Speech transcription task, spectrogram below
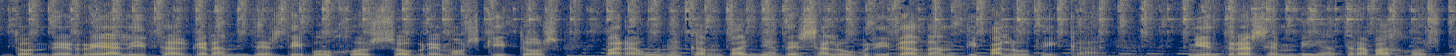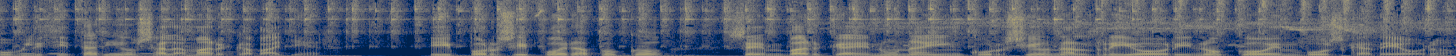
donde realiza grandes dibujos sobre mosquitos para una campaña de salubridad antipalúdica, mientras envía trabajos publicitarios a la marca Bayer. Y por si fuera poco, se embarca en una incursión al río Orinoco en busca de oro.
